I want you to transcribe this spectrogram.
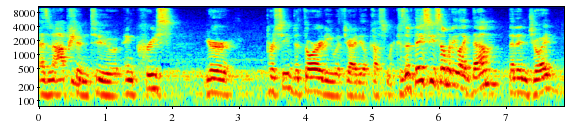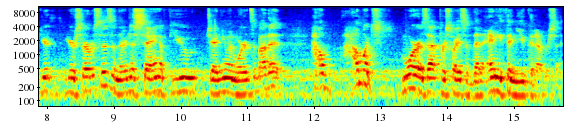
as an option to increase your perceived authority with your ideal customer. Because if they see somebody like them that enjoyed your your services and they're just saying a few genuine words about it, how how much more is that persuasive than anything you could ever say?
